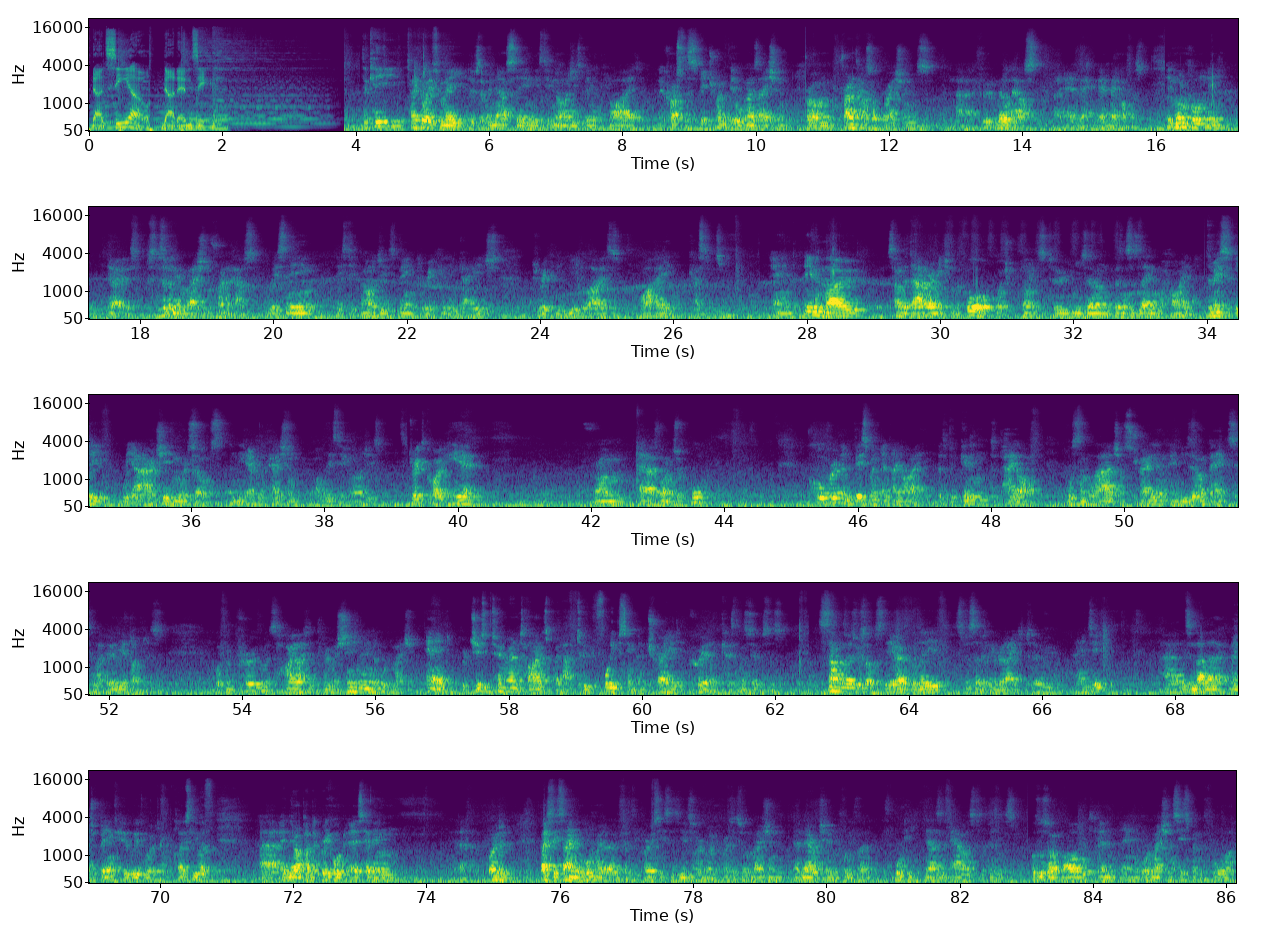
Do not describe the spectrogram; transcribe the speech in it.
The key takeaway for me is that we're now seeing these technologies being applied across the spectrum of the organisation, from front of house operations uh, through middle house uh, and, back, and back office. And more importantly, you know, specifically in relation to front of house, we're seeing these technologies being directly engaged, directly utilised by customers. And even though some of the data I mentioned before, which points to New Zealand businesses lagging behind, domestically we are achieving results in the application of these technologies. Direct quote here from AI Forum's report. Corporate investment in AI is beginning to pay off for some large Australian and New Zealand banks who are early adopters with improvements highlighted through machine learning and automation, and reduced turnaround times by up to 40% in trade, credit, and customer services. Some of those results there, I believe, specifically relate to ANZ. Uh, there's another major bank who we've worked closely with, uh, and they're on public record as having uh, quoted basically saying they've automated over 50 processes using robotic process automation and now returning 40,000 hours to the business. I was also involved in an automation assessment for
